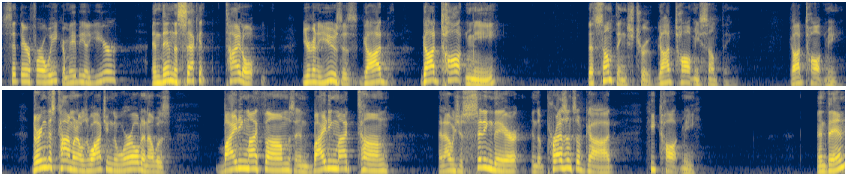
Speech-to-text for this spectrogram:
sit there for a week or maybe a year. And then the second title you're going to use is God, God taught me that something's true. God taught me something. God taught me. During this time when I was watching the world and I was biting my thumbs and biting my tongue, and I was just sitting there in the presence of God, He taught me. And then,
